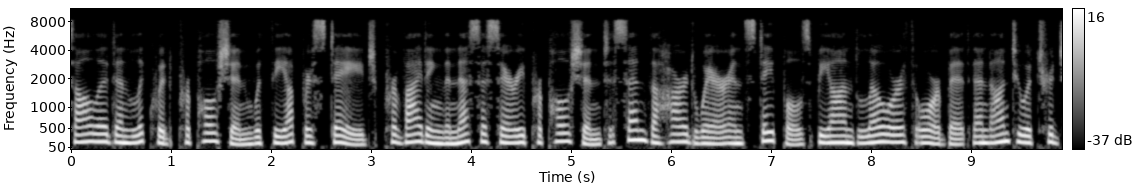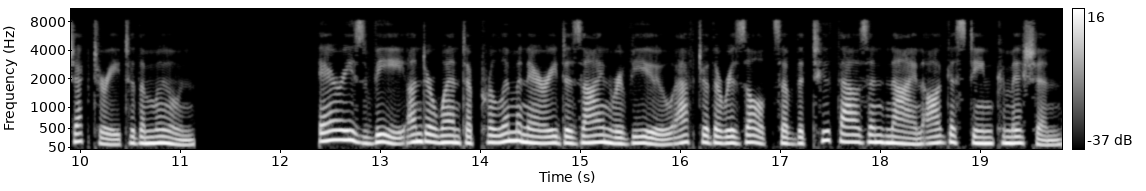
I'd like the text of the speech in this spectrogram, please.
solid and liquid propulsion with the upper stage providing the necessary propulsion to send the hardware and staples beyond low Earth orbit and onto a trajectory to the Moon. Ares V underwent a preliminary design review after the results of the 2009 Augustine Commission.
